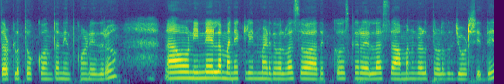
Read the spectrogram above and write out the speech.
ತೊಟ್ಲು ತುಕ್ಕು ಅಂತ ನಿಂತ್ಕೊಂಡಿದ್ರು. ನಾವು ನಿನ್ನೆ ಎಲ್ಲ ಮನೆ ಕ್ಲೀನ್ ಮಾಡಿದ್ವಲ್ವ ಸೊ ಅದಕ್ಕೋಸ್ಕರ ಎಲ್ಲ ಸಾಮಾನುಗಳು ತೊಳೆದು ಜೋಡಿಸಿದ್ದೆ.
